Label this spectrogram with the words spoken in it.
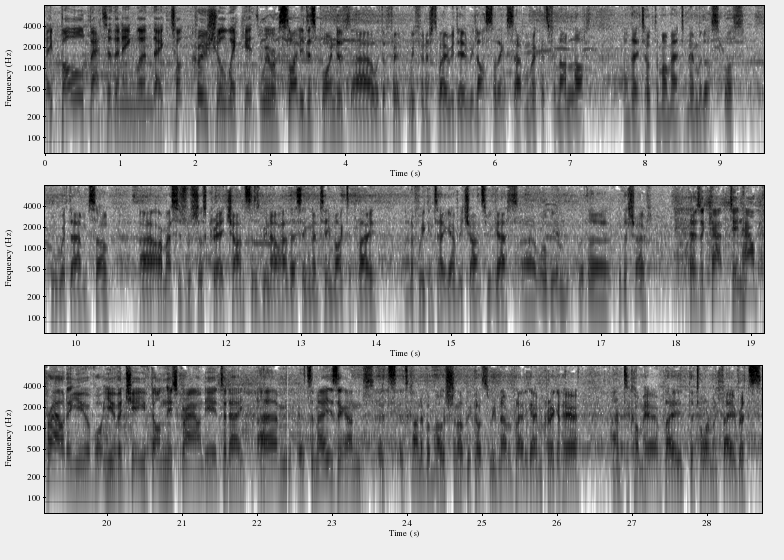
They bowled better than England. They took crucial wickets. We were slightly disappointed uh, with the we finished the way we did. We lost, I think, seven wickets for not a lot, and they took the momentum in with us, but with them. So uh, our message was just create chances. We know how this England team like to play, and if we can take every chance we get, uh, we'll be in with a with a shout. As a captain, how proud are you of what you've achieved on this ground here today? Um, it's amazing and it's it's kind of emotional because we've never played a game of cricket here, and to come here and play the tournament favourites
